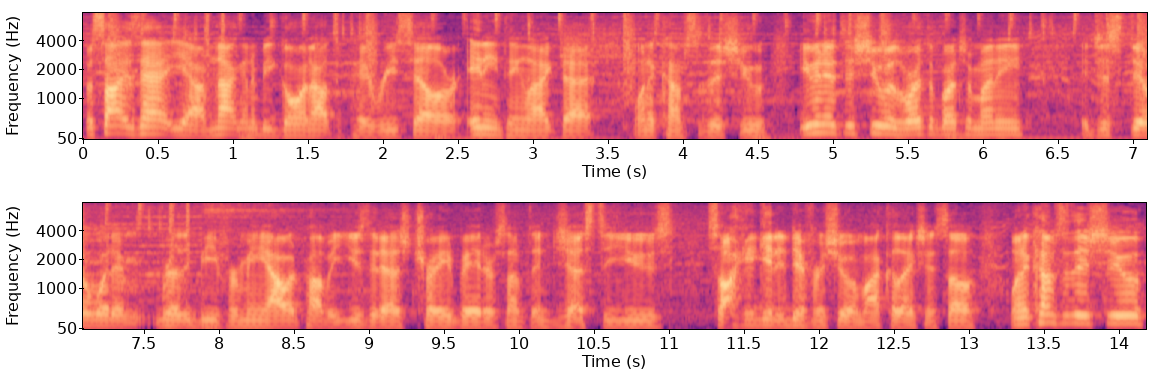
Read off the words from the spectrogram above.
besides that, yeah, I'm not gonna be going out to pay resale or anything like that when it comes to this shoe. Even if this shoe is worth a bunch of money, it just still wouldn't really be for me. I would probably use it as trade bait or something just to use so I could get a different shoe in my collection. So when it comes to this shoe,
